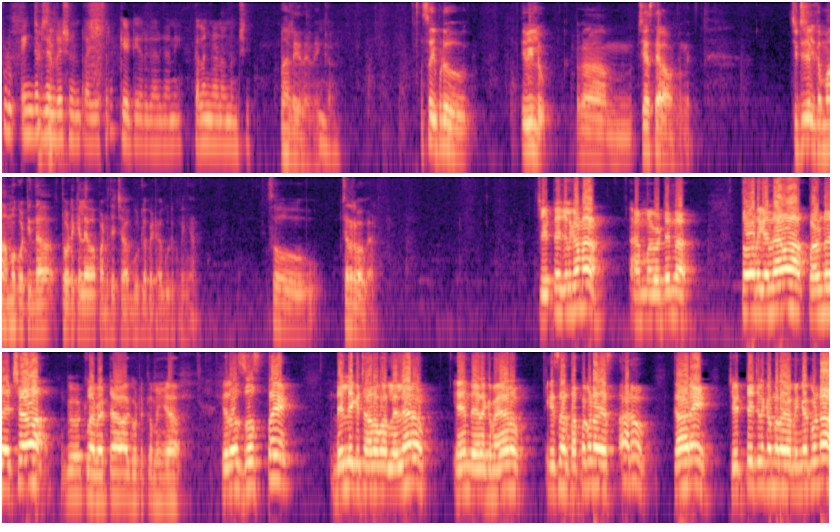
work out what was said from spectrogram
ఇప్పుడు younger generation try చేస్తారా కేటీఆర్ గారు కానీ తెలంగాణ నుంచి? ఆ, లేదండి ఇంకా. సో ఇప్పుడు వీళ్ళు చేస్తే ఎలా ఉంటుంది? చిట్టి చిలకమ్మ అమ్మ కొట్టిందా తోటకెళ్ళావా పండు తెచ్చావా గూట్లో పెట్టావా గుట్టుకు మింగాను సో చంద్రబాబు గారు. చిట్టే చిలకమ్మ అమ్మ కొట్టిందా తోటకెళ్ళావా పండు తెచ్చావా గుట్లో పెట్టావా గుట్టుకు మింగావా? ఈరోజు చూస్తే ఢిల్లీకి చాలా మార్లు వెళ్ళాను. ఏం తేలేకపోయాను ఈసారి తప్పకుండా వేస్తాను కానీ చిట్టి చిలకమ్మలుగా మింగకుండా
